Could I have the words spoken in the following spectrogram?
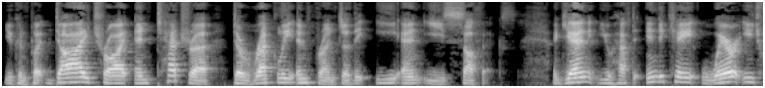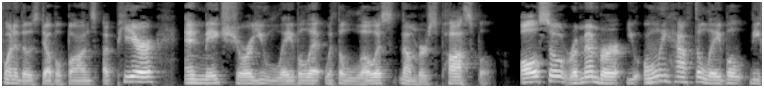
you can put di, tri, and tetra directly in front of the ene suffix. Again, you have to indicate where each one of those double bonds appear and make sure you label it with the lowest numbers possible. Also, remember, you only have to label the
